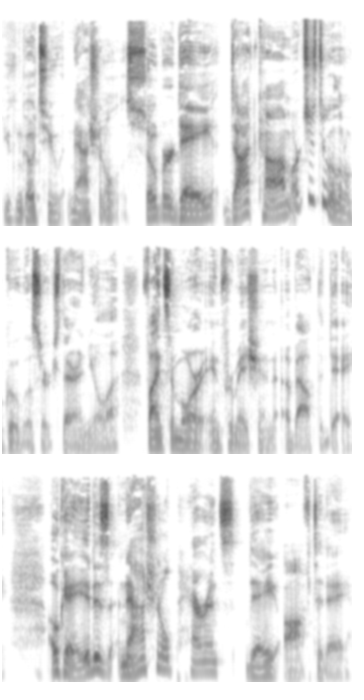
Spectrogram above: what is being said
You can go to nationalsoberday.com or just do a little Google search there and you'll uh, find some more information about the day. Okay, it is National Parents Day off today.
